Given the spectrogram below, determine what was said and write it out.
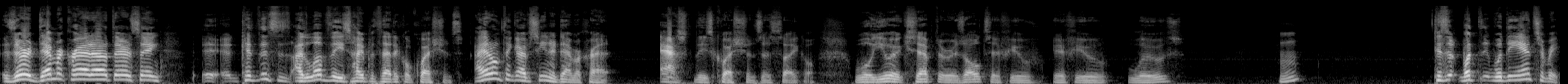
Is there a Democrat out there saying, because uh, this is, I love these hypothetical questions. I don't think I've seen a Democrat ask these questions this cycle. Will you accept the results if you if you lose? Hmm. Because what would the answer be?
